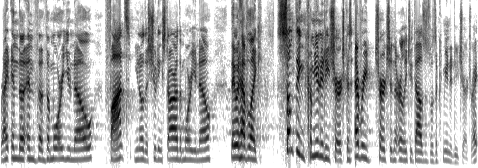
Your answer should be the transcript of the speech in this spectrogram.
right? In the in the the more you know font, you know the shooting star, the more you know. They would have like something community church because every church in the early 2000s was a community church, right?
